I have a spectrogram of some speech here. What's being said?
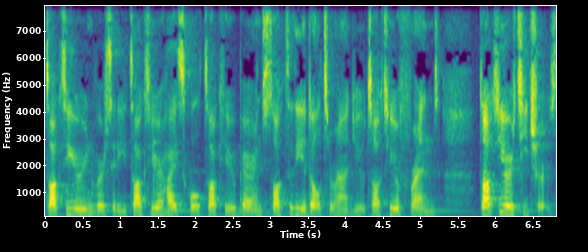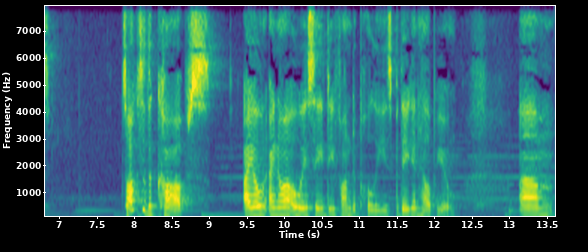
Talk to your university, talk to your high school, talk to your parents, talk to the adults around you, talk to your friends, talk to your teachers, talk to the cops. I, I know I always say defund the police, but they can help you. Um,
